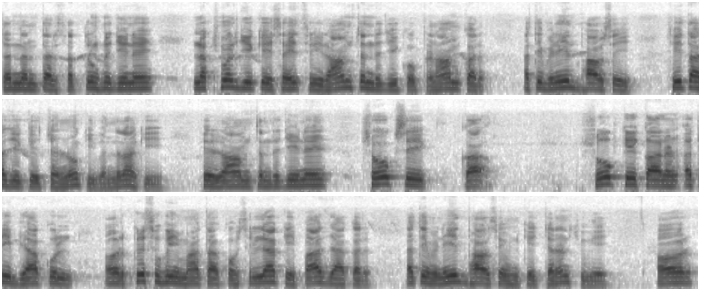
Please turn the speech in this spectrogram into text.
तदनंतर शत्रुघ्न जी ने लक्ष्मण जी के सहित श्री रामचंद्र जी को प्रणाम कर अति विनीत भाव से सीता जी के चरणों की वंदना की। फिर रामचंद्र जी ने शोक से का, शोक के कारण अति व्याकुल और कृष हुई माता कौशल्या के पास जाकर अति विनीत भाव से उनके चरण छुए और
